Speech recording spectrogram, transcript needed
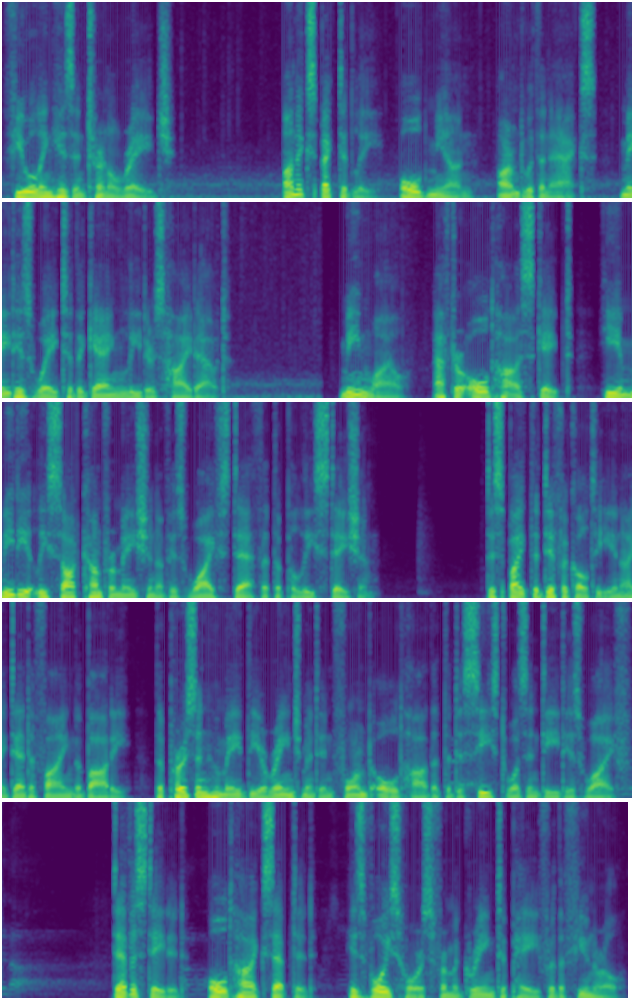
fueling his internal rage. Unexpectedly, Old Myun, armed with an axe, made his way to the gang leader's hideout. Meanwhile, after Old Ha escaped, he immediately sought confirmation of his wife's death at the police station. Despite the difficulty in identifying the body, the person who made the arrangement informed Old Ha that the deceased was indeed his wife. Devastated, Old Ha accepted, his voice hoarse from agreeing to pay for the funeral.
